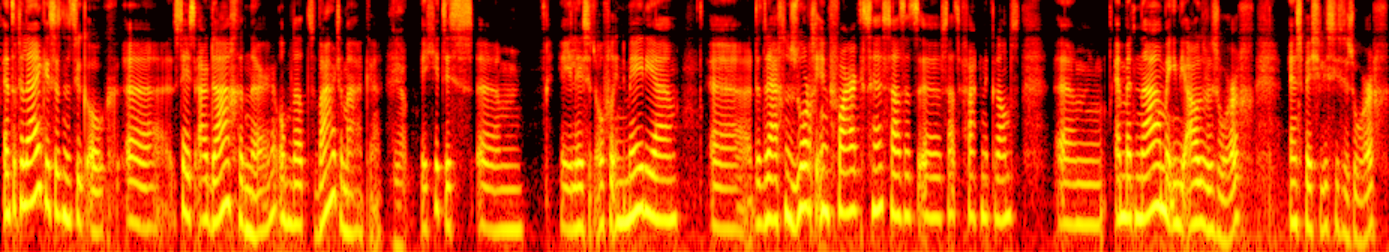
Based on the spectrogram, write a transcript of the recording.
en tegelijk is het natuurlijk ook steeds uitdagender om dat waar te maken. Ja. Weet je, het is, um, ja, je leest het overal in de media. Uh, er draagt een zorginfarct, hè, staat, het, uh, staat er vaak in de krant. Um, en met name in die ouderenzorg en specialistische zorg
